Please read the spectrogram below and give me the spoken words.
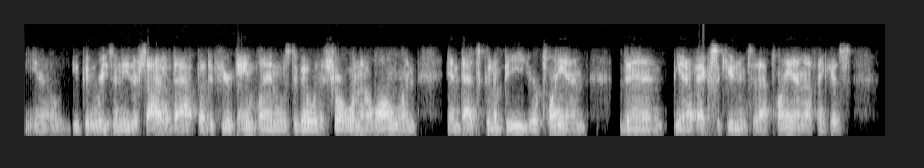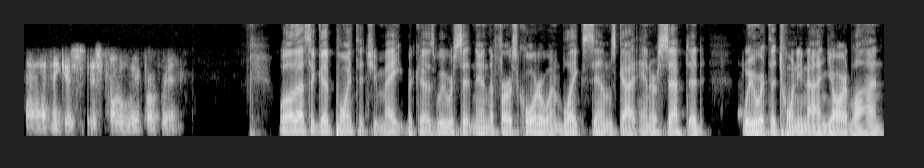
you know, you can reason either side of that. But if your game plan was to go with a short one and a long one, and that's going to be your plan, then you know, executing to that plan, I think is, uh, I think is is probably appropriate. Well, that's a good point that you make because we were sitting there in the first quarter when Blake Sims got intercepted. We were at the 29 yard line.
